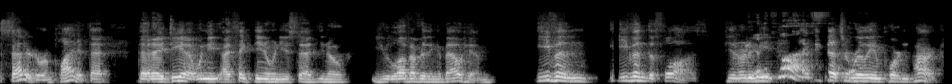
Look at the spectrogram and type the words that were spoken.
said it or implied it that that idea when you, I think you know when you said you know you love everything about him, even even the flaws. Do you know what I mean? Flaws. I think that's a really important part.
